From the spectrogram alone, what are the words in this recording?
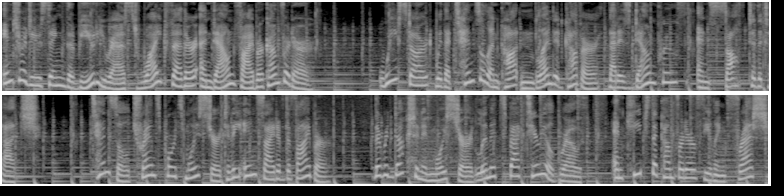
Introducing the Beautyrest White Feather and Down Fiber Comforter. We start with a Tencel and cotton blended cover that is downproof and soft to the touch. Tencel transports moisture to the inside of the fiber. The reduction in moisture limits bacterial growth and keeps the comforter feeling fresh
